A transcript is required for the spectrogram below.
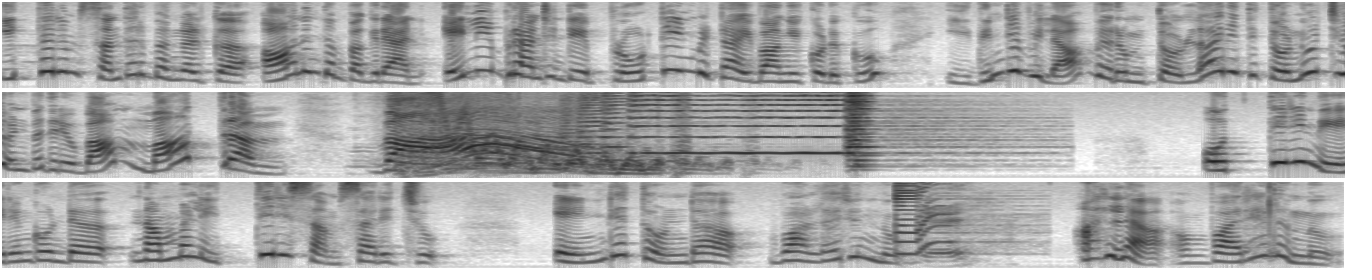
ഇത്തരം സന്ദർഭങ്ങൾക്ക് ആനന്ദം പകരാൻ എലി ബ്രാൻഡിന്റെ പ്രോട്ടീൻ മിഠായി വാങ്ങിക്കൊടുക്കൂ. ഇതിന്റെ വില വെറും തൊള്ളായിരത്തി തൊണ്ണൂറ്റി ഒൻപത് രൂപ മാത്രം! ഒത്തിരി നേരം കൊണ്ട് നമ്മൾ ഇത്തിരി സംസാരിച്ചു. എന്റെ തൊണ്ട വളരുന്നു. അല്ല വരളുന്നു.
